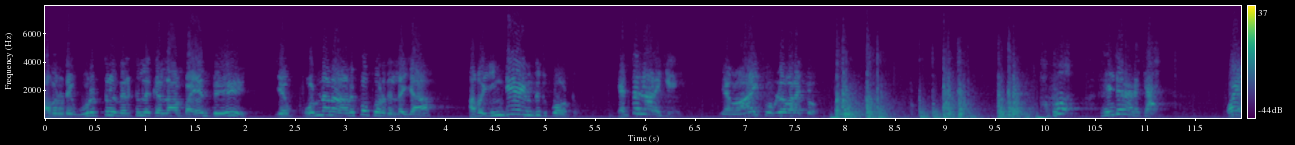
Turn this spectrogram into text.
அவனுடைய உருட்டல் மிரட்டலுக்கெல்லாம் பயந்து என் பொண்ணை நான் அனுப்ப போறது இல்லையா அவ இங்கே இருந்துட்டு போகட்டும். எத்தனை நாளைக்கு? என் ஆயுசு உள்ள வரைக்கும். அப்போ ரெண்டு நாளைக்கா? போய.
